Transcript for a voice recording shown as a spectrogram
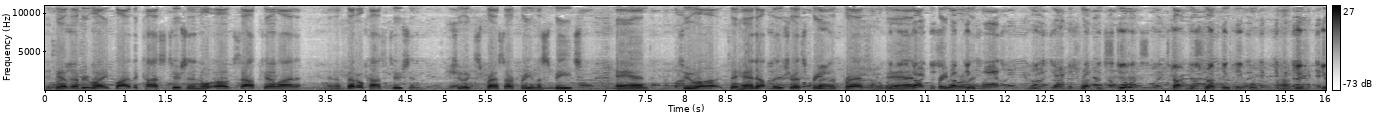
We have every right by the Constitution of South Carolina and the federal Constitution to express our freedom of speech and to, uh, to hand out literature as freedom of the press when you start and freedom of disrupting religion. class, when you start disrupting students, start disrupting people, you, you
